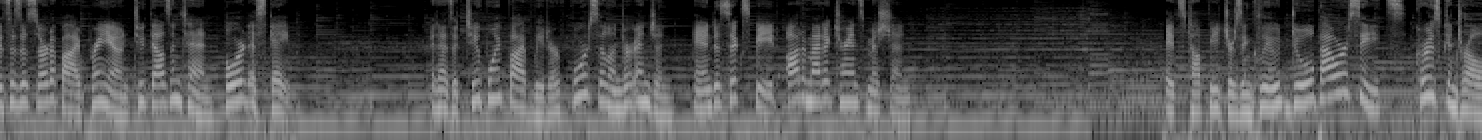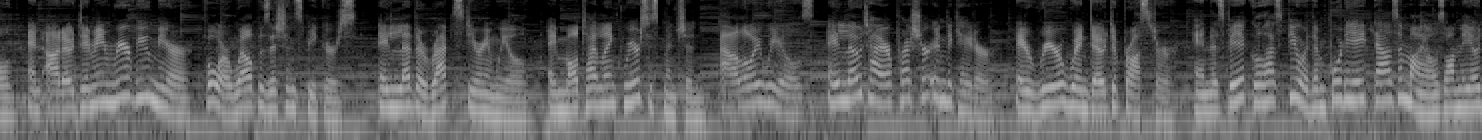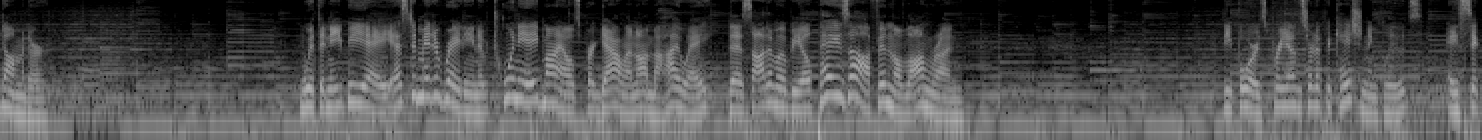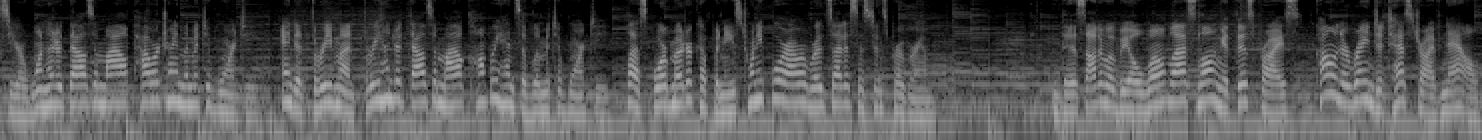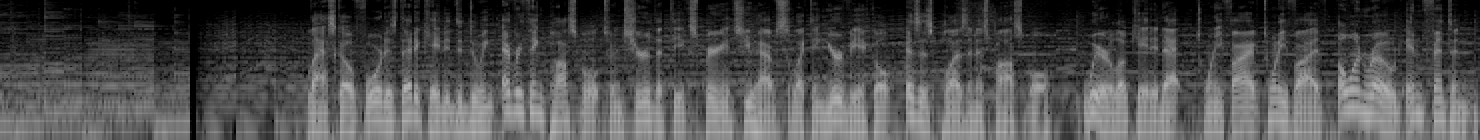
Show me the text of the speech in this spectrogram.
This is a certified pre-owned 2010 Ford Escape. It has a 2.5-liter four-cylinder engine and a 6-speed automatic transmission. Its top features include dual power seats, cruise control, an auto-dimming rearview mirror, four well-positioned speakers, a leather-wrapped steering wheel, a multi-link rear suspension, alloy wheels, a low tire pressure indicator, a rear window defroster, and this vehicle has fewer than 48,000 miles on the odometer. With an EPA estimated rating of 28 miles per gallon on the highway, this automobile pays off in the long run. The Ford's pre-owned certification includes a 6-year, 100,000-mile powertrain limited warranty and a 3-month, 300,000-mile comprehensive limited warranty, plus Ford Motor Company's 24-hour roadside assistance program. This automobile won't last long at this price. Call and arrange a test drive now. Lasco Ford is dedicated to doing everything possible to ensure that the experience you have selecting your vehicle is as pleasant as possible. We're located at 2525 Owen Road in Fenton.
